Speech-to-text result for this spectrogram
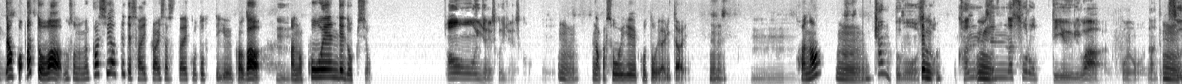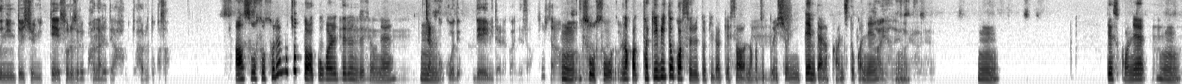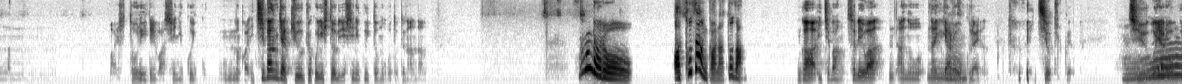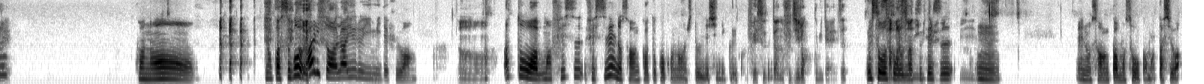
なんかあとは、もうその昔やってて再開させたいことっていうかが、うん、あの公園で読書。あーいいじゃないですかいいじゃないですか。うん。なんかそういうことをやりたい。うん。うんかな？うん。キャンプもでも、完全なソロっていうよりは、このなんていうか、うん数人と一緒に行ってそれぞれ離れては張るとかさ。あ、そうそう、それもちょっと憧れてるんですよね。うん。じゃあうんここででみたいな感じでさ。そしたらあうんそうそう。なんか焚き火とかするときだけさ、なんかちょっと一緒にいてみたいな感じとかね。はいはいはいはい。うん。うん。ですかね。うん。まあ一人ではしにくい。なんか一番じゃあ究極に一人でしにくいと思うことって何なの？なんだろう。あ、登山かな？登山。が一番。それは、あの、何やろうぐらいなの？一応聞くよ。15やろうぐらい。かなぁ。なんかすごいありとあらゆる意味で不安。ああ。あとは、まあ、フェス、フェスへの参加とかかな、一人でしにくいこフェスってあの、フジロックみたいなやつ？そうそう、夏フェス、うん。うん。への参加もそうかも、私は。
